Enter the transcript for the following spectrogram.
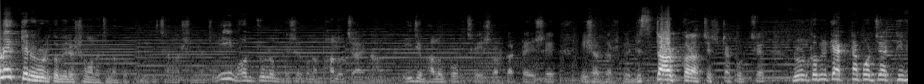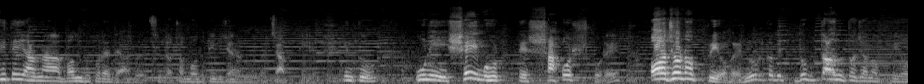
অনেকটা নুরুল কবিরের সমালোচনা করতে দেখেছি আমার সামনে এই ভদ্রলোক দেশের কোনো ভালো চায় না। এই যে ভালো করছে, এই সরকারটা এসে, এই সরকারকে ডিস্টার্ব করার চেষ্টা করছে। নুরুল কবিরকে একটা পর্যায়ে টিভিতেই আনা বন্ধ করে দেওয়া হয়েছিল, সম্ভবত টিভি চ্যানেলগুলো চাপ দিয়ে। কিন্তু উনি সেই মুহূর্তে সাহস করে অজনপ্রিয় হয়ে, নুরুল কবির দুর্দান্ত জনপ্রিয়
